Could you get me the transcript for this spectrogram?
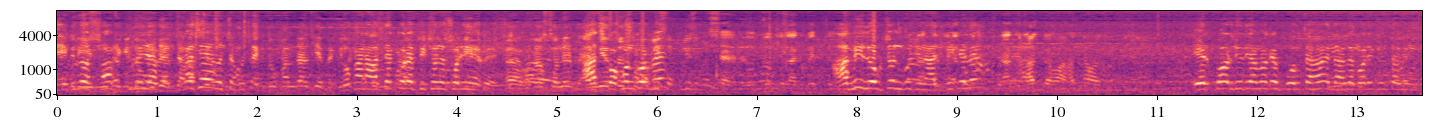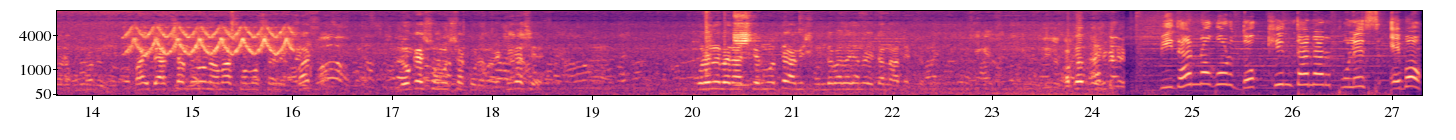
এগুলো সব খুলে যাবে, ঠিক আছে? দোকানদারকে দোকান অর্ধেক করে পিছনে সরিয়ে নেবে। হ্যাঁ, আজ কখন করবি। আমি লোকজন বুঝি না আজ বিকেলে? এরপর যদি আমাকে বলতে হয় তাহলে পরে কিন্তু আমি ভাই ব্যবসা করুন আমার সমস্যা নেই। আবার লোকের সমস্যা করে নয় ঠিক আছে? করে নেবেন আজকের মধ্যে আমি সন্ধ্যেবেলা যেন এটা না দেখতে পাই। বিধাননগর দক্ষিণ থানার পুলিশ এবং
